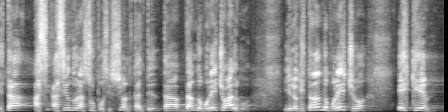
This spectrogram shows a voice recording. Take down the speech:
Está haciendo una suposición, está, está dando por hecho algo. Y lo que está dando por hecho es que,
